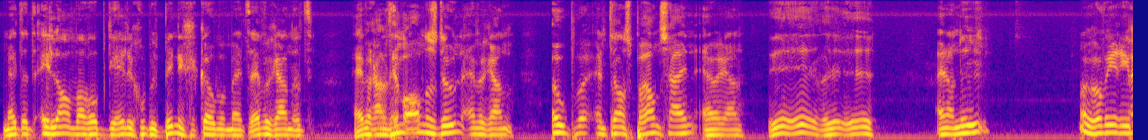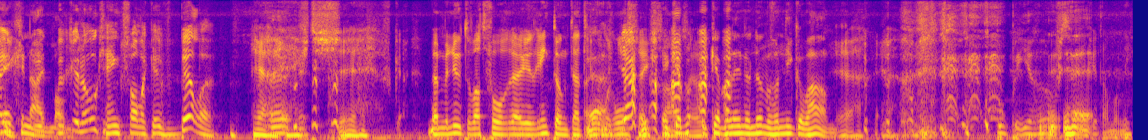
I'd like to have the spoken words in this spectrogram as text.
met het elan waarop die hele groep is binnengekomen met. Hè, we, gaan het, we gaan het helemaal anders doen. En we gaan open en transparant zijn. En we gaan. eh, eh, eh. En dan nu. We gewoon weer hier Hey, weggenaaid, we man. kunnen ook Henk Valk even bellen. Ja, eventjes, eh. Ik ben benieuwd wat voor eh, ringtoon dat hij Ja. onder ons Ja. heeft Ik heb, ik heb alleen het nummer van Nico Haan. Ja, ja. Poep in je hoofd, ik weet het allemaal niet.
